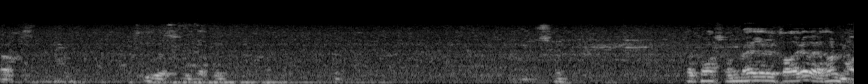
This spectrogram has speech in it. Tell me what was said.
তা তোমার সন্ধ্যা হয়ে যাবে খাওয়া যাবে? এখন না।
